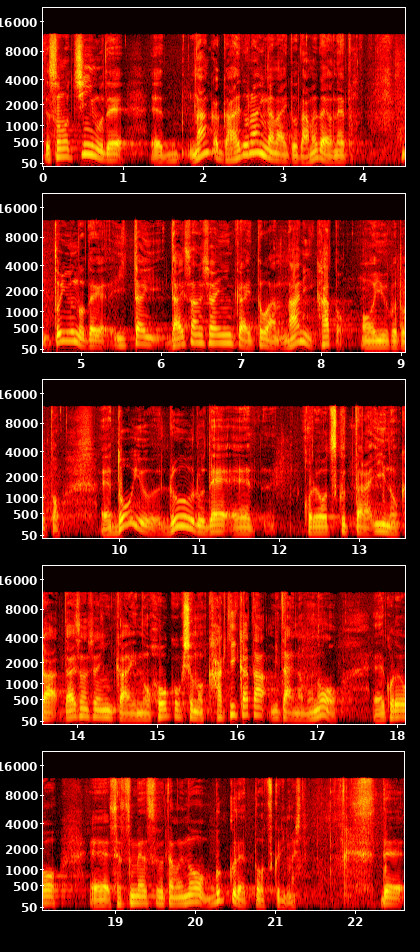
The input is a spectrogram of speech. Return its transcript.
でそのチームで何かガイドラインがないとダメだよねと。というので一体第三者委員会とは何かということとどういうルールでこれを作ったらいいのか第三者委員会の報告書の書き方みたいなものをこれを説明するためのブックレットを作りました。で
